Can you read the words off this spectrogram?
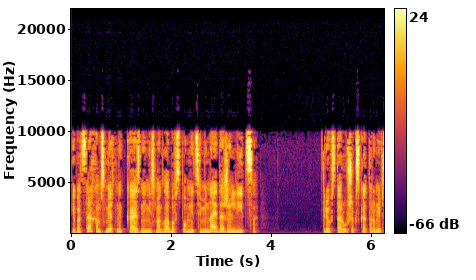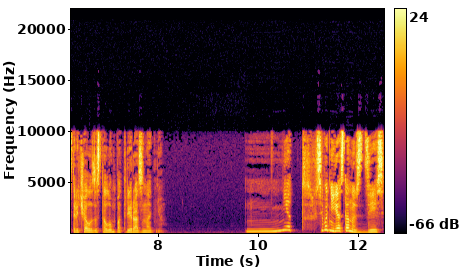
и под страхом смертной казни не смогла бы вспомнить имена и даже лица трех старушек, с которыми встречала за столом по три раза на дню. «Нет, сегодня я останусь здесь»,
